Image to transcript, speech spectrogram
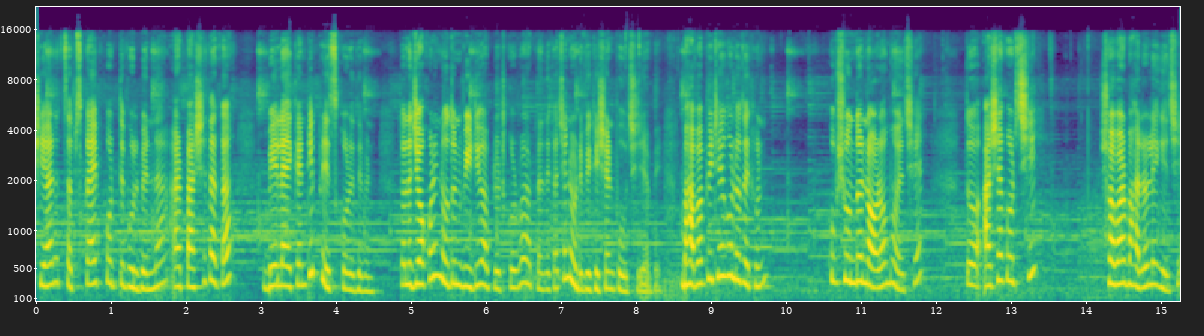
শেয়ার, সাবস্ক্রাইব করতে ভুলবেন না। আর পাশে থাকা বেল আইকনটি প্রেস করে দেবেন। তাহলে যখনই নতুন ভিডিও আপলোড করব, আপনাদের কাছে নোটিফিকেশান পৌঁছে যাবে। ভাবা পিঠেগুলো দেখুন খুব সুন্দর নরম হয়েছে। তো আশা করছি সবার ভালো লেগেছে।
